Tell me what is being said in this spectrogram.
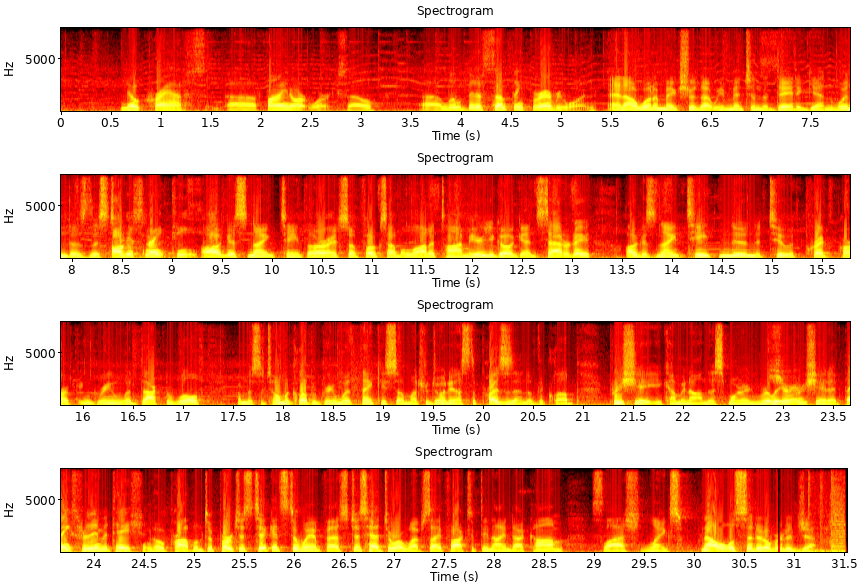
no crafts, uh, fine artwork. So uh, a little bit of something for everyone. And I want to make sure that we mention the date again. When does this take August 19th. August 19th. All right, so folks have a lot of time. Here you go again. Saturday, August 19th, noon to 2 at Craig Park in Greenwood. Dr. Wolf from the Sertoma Club of Greenwood, thank you so much for joining us, the president of the club. Appreciate you coming on this morning. Really Sure. appreciate it. Thanks for the invitation. No problem. To purchase tickets to WAMMFest, just head to our website, fox59.com slash links. Now we'll send it over to Jeff.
